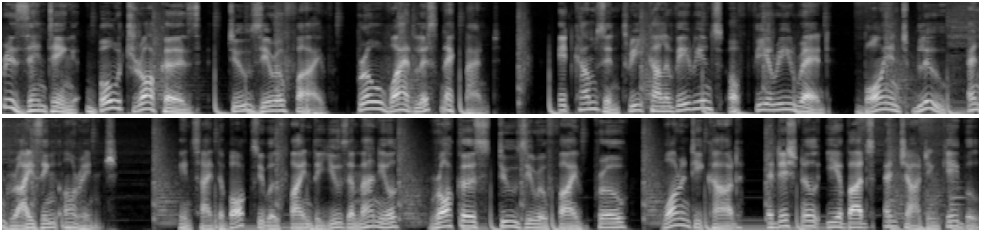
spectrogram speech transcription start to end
Presenting Boat Rockerz 205 Pro Wireless Neckband. It comes in three color variants of Fiery Red, Buoyant Blue and Rising Orange. Inside the box you will find the user manual, Rockerz 205 Pro, warranty card, additional earbuds and charging cable.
